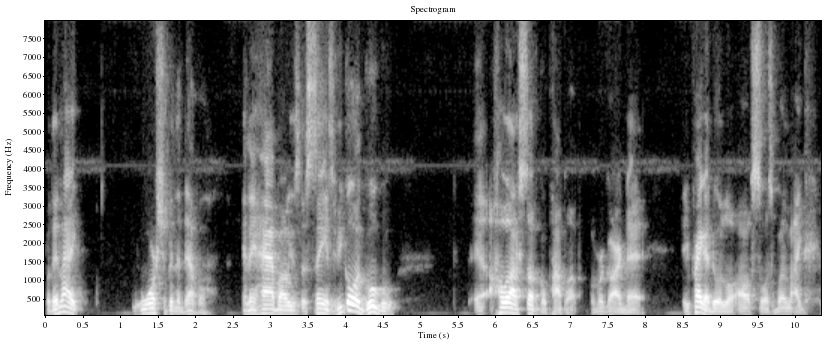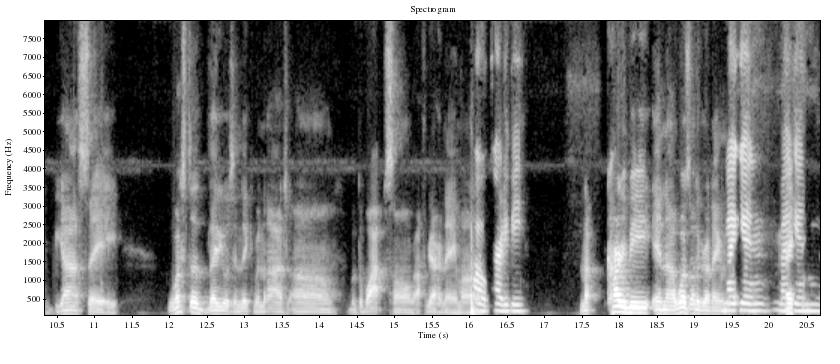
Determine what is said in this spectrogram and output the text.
but they like worshiping the devil, and they have all these little scenes. If you go on Google, a whole lot of stuff will pop up regarding that. You probably got to do a little all sorts, but like Beyonce. What's the lady who was in Nicki Minaj um with the WAP song? I forgot her name. Um, oh, Cardi B, not Cardi B and uh, what's the other girl name? Megan, Megan.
